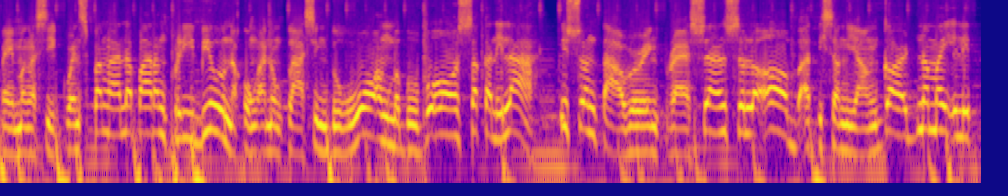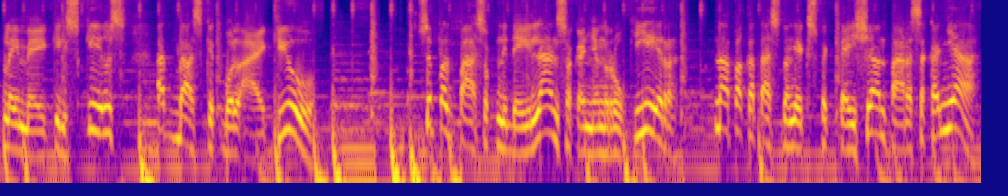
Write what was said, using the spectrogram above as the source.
May mga sequence pa nga na parang preview na kung anong klasing duo ang mabubuo sa kanila. Isang towering presence sa loob at isang young guard na may elite playmaking skills at basketball IQ. Sa pagpasok ni Daylan sa kanyang rookie year, napakataas ng expectation para sa kanya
